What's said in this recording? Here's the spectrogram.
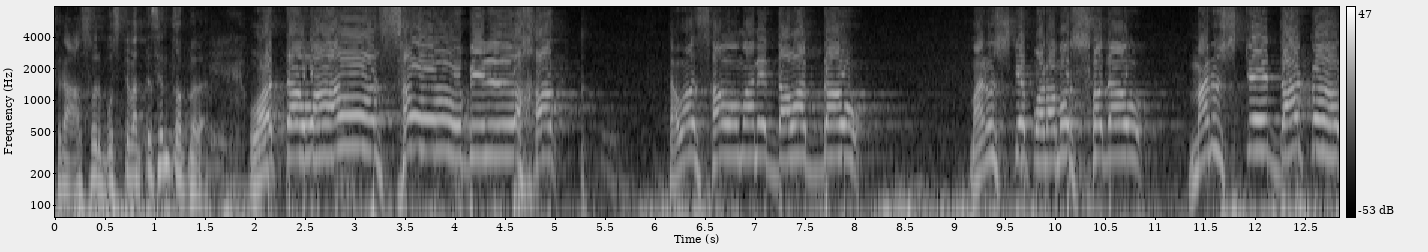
সেটা আসর বুঝতে পারতেছেন তো আপনারা? মানে দাওয়াত দাও। মানুষকে পরামর্শ দাও। মানুষকে ডাকো।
